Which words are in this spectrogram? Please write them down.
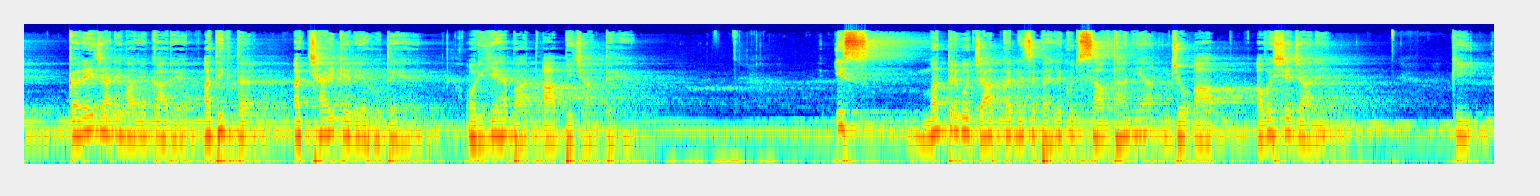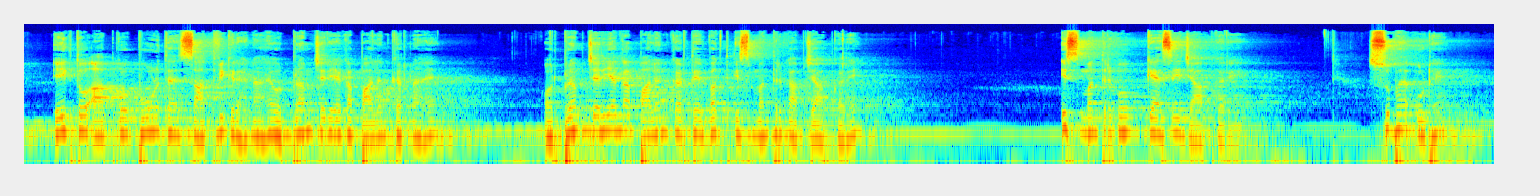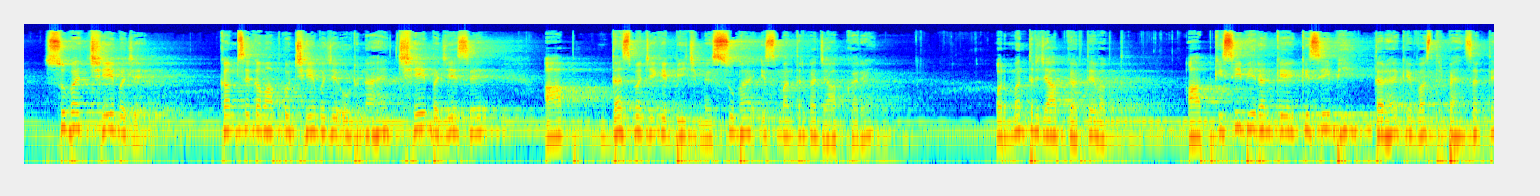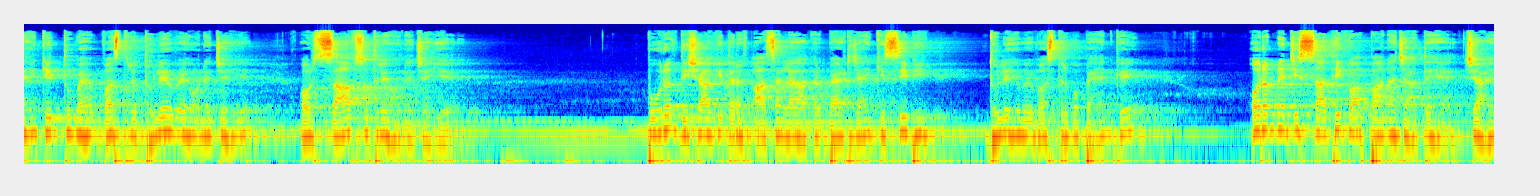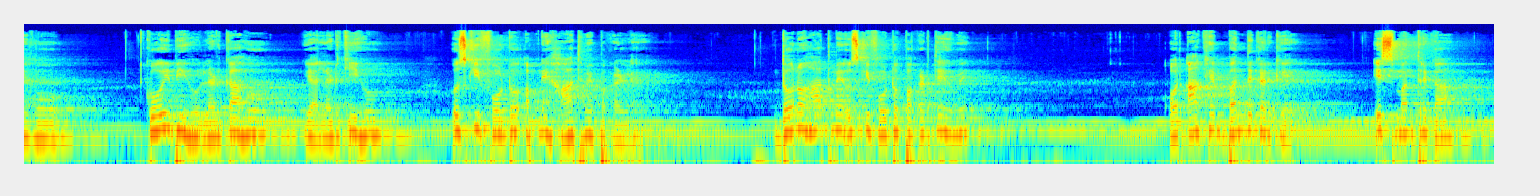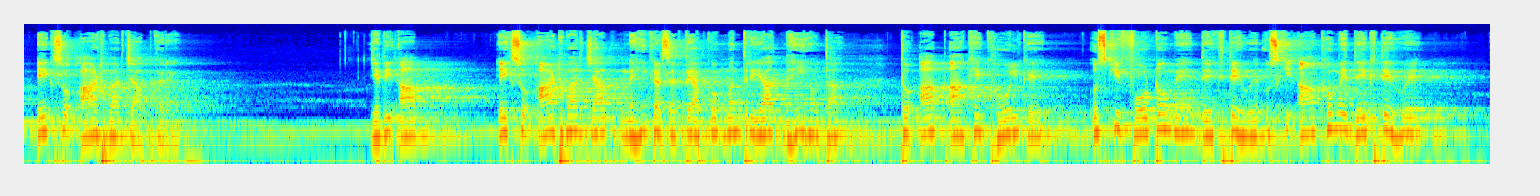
करे जाने वाले कार्य अधिकतर अच्छाई के लिए होते हैं, और यह बात आप भी जानते हैं। इस मंत्र को जाप करने से पहले कुछ सावधानियाँ जो आप अवश्य जानें कि एक तो आपको पूर्णतः सात्विक रहना है और ब्रह्मचर्य का पालन करना है। और ब्रह्मचर्य का पालन करते वक्त इस मंत्र का आप जाप करें। इस मंत्र को कैसे जाप करें? सुबह उठें। सुबह छः बजे, कम से कम आपको छः बजे उठना है। छः बजे से आप दस बजे के बीच में सुबह इस मंत्र का जाप करें और मंत्र जाप करते वक्त आप किसी भी रंग के, किसी भी तरह के वस्त्र पहन सकते हैं, किंतु वह वस्त्र धुले हुए होने चाहिए और साफ़ सुथरे होने चाहिए। पूरब दिशा की तरफ़ आसन लगाकर बैठ जाएँ, किसी भी धुले हुए वस्त्र को पहन के और अपने जिस साथी को आप पाना चाहते हैं, चाहे वो कोई भी हो, लड़का हो या लड़की हो उसकी फ़ोटो अपने हाथ में पकड़ लें। दोनों हाथ में उसकी फ़ोटो पकड़ते हुए और आँखें बंद करके इस मंत्र का 108 बार जाप करें। यदि आप 108 बार जाप नहीं कर सकते, आपको मंत्र याद नहीं होता तो आप आँखें खोल के उसकी फ़ोटो में देखते हुए, उसकी आँखों में देखते हुए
